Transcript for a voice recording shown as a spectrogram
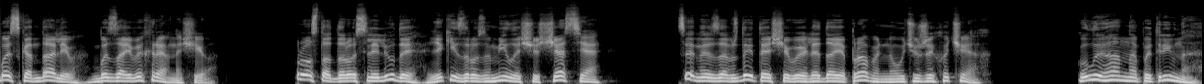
без скандалів, без зайвих ревнощів. Просто дорослі люди, які зрозуміли, що щастя це не завжди те, що виглядає правильно у чужих очах. Коли Ганна Петрівна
